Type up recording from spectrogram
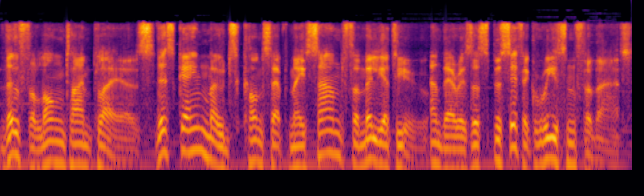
Though for long-time players this game mode's concept may sound familiar to you and there is a specific reason for that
